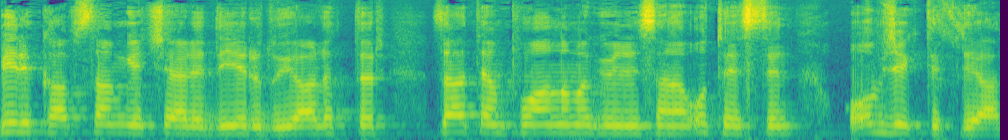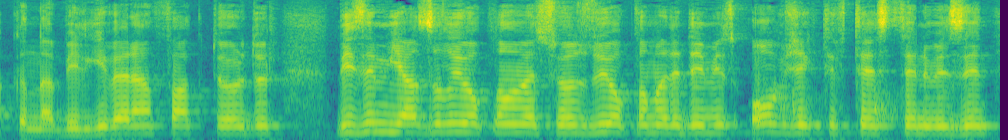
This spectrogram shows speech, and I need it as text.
Biri kapsam geçerli, diğeri duyarlıktır. Zaten puanlama güvenilirliği sana o testin objektifliği hakkında bilgi veren faktördür. Bizim yazılı yoklama ve sözlü yoklama dediğimiz objektif testlerimizin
